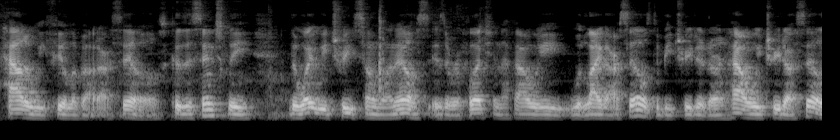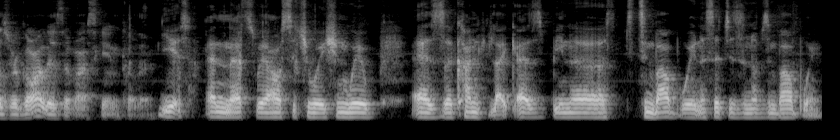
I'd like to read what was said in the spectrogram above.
how do we feel about ourselves? Because essentially, the way we treat someone else is a reflection of how we would like ourselves to be treated or how we treat ourselves, regardless of our skin color. Yes, and that's where our situation, where as a country, like as being a Zimbabwean, a citizen of Zimbabwe,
